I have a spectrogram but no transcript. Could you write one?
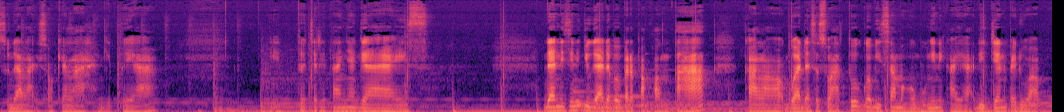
sudahlah is oke okay lah gitu ya. Itu ceritanya guys. Dan di sini juga ada beberapa kontak. Kalau gue ada sesuatu gue bisa menghubungi nih kayak di Jen P2P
